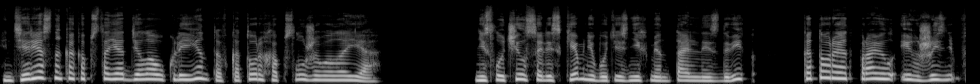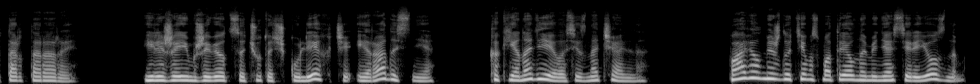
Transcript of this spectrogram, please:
Интересно, как обстоят дела у клиентов, которых обслуживала я. Не случился ли с кем-нибудь из них ментальный сдвиг, который отправил их жизнь в тартарары? Или же им живется чуточку легче и радостнее, как я надеялась изначально? Павел, между тем, смотрел на меня серьезным,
